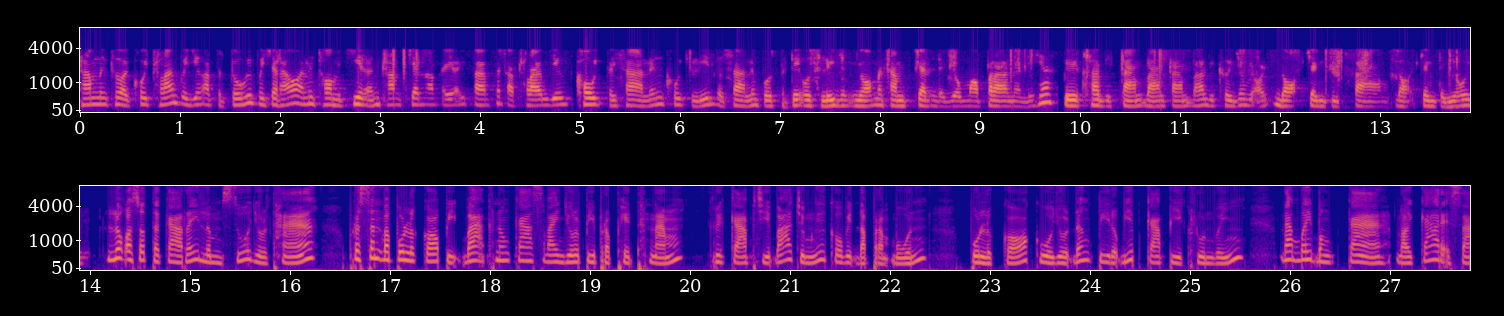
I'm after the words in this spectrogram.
ថ្នាំនឹងធ្វើឲ្យខូចថ្លើមក៏យើងអត់បន្ទោសទេព្រោះចិត្តហៅអានឹងធម្មជាតិអានឹងថ្នាំចិនអត់អីអីតាមពិតថាថ្លើមយើងខូចដោយសារអានឹងខូចកលៀនដោយសារអានឹងព្រោះប្រទេសអូស្ត្រាលីញឹកញាប់មកថ្នាំចិនដែលយកមកប្រើនៅនេះពេលខ្លះវាតាមដានតាមដានវាឃើញយើងវាឲ្យដកចេញពីផ្សារដកចេញទៅញយលោកអសតការីលឹមសួរយល់ថា ប្រសិនបើពលករពិបាកក្នុងការស្វែងយល់ពីប្រភេទថ្នាំឬការព្យាបាលជំងឺ Covid-19 ពលករគួរយល់ដឹងពីរបៀបការពារខ្លួនវិញ ដើម្បីបង្ការដោយការរក្សា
